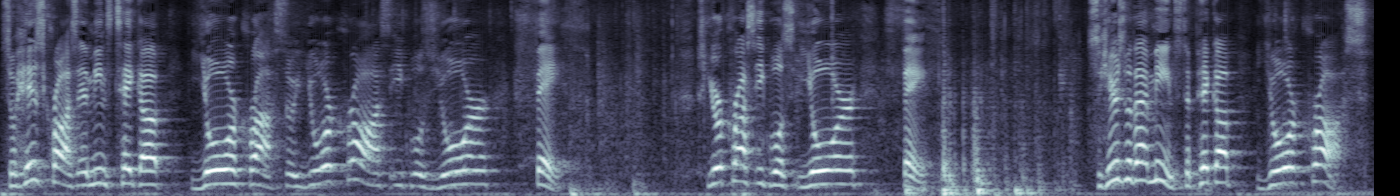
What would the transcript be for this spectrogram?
So his cross, it means take up your cross. So your cross equals your faith. So your cross equals your faith. So here's what that means to pick up your cross.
